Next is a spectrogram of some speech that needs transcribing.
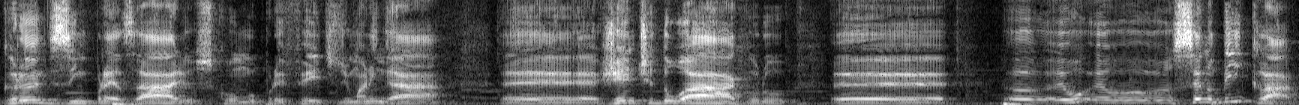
grandes empresários como prefeitos de Maringá, é, gente do agro. é, eu- eu- sendo bem claro,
